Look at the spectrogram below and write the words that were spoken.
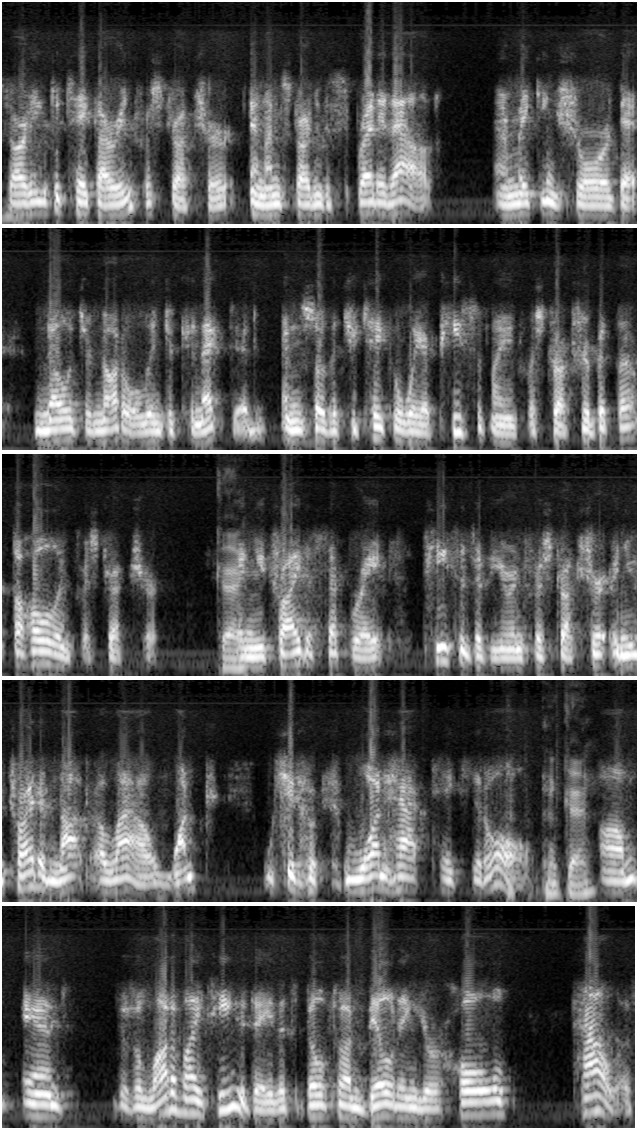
starting to take our infrastructure and I'm starting to spread it out and making sure that nodes are not all interconnected, and so that you take away a piece of my infrastructure, but the, the whole infrastructure. Okay. And you try to separate pieces of your infrastructure, and you try to not allow one, you know, one hack takes it all. Okay. Um, and there's a lot of IT today that's built on building your whole palace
